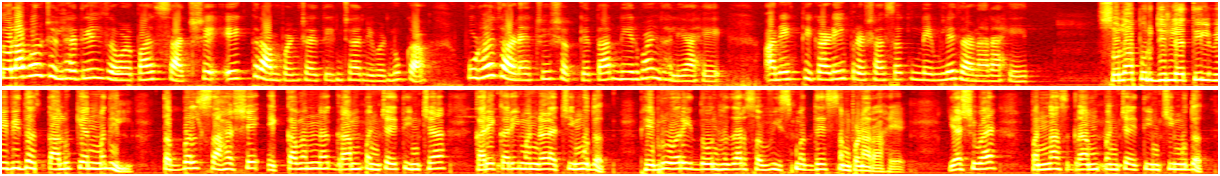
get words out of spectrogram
सोलापूर जिल्ह्यातील जवळपास सातशे एक ग्रामपंचायतींच्या निवडणुका पुढे जाण्याची शक्यता निर्माण झाली आहे. अनेक ठिकाणी प्रशासक नेमले जाणार आहेत. सोलापूर जिल्ह्यातील विविध तालुक्यांमधील तब्बल सहाशे एक्कावन्न ग्रामपंचायतींच्या कार्यकारी मंडळाची मुदत फेब्रुवारी दोन हजार सव्वीसमध्ये संपणार आहे. याशिवाय पन्नास ग्रामपंचायतींची मुदत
